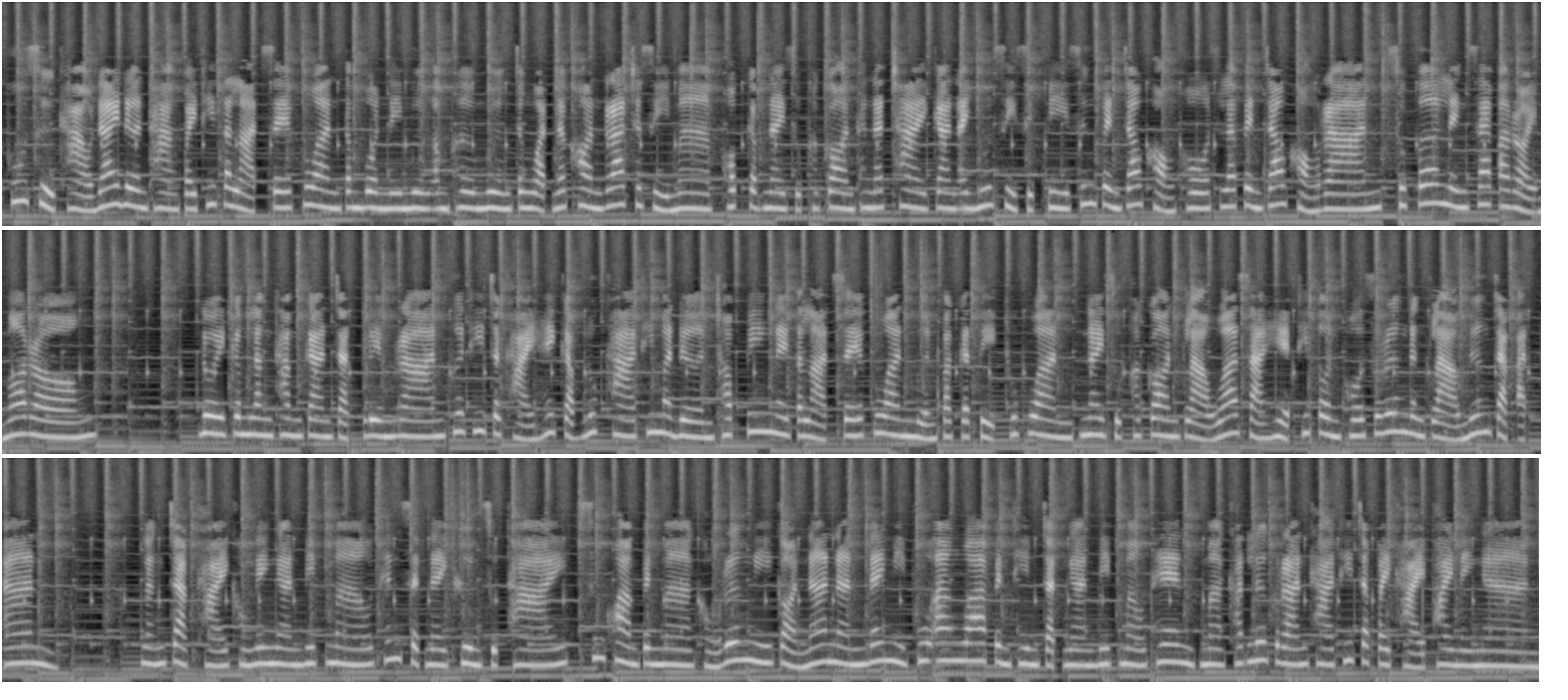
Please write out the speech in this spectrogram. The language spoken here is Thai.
ผู้สื่อข่าวได้เดินทางไปที่ตลาดเซฟวันตำบลในเมืองอำเภอเมืองจังหวัดนครราชสีมา พบกับนายสุภกรธนัชชัยการอายุ 40 ปี ซึ่งเป็นเจ้าของโพสต์และเป็นเจ้าของร้านซูเปอร์เล้งแซบอร่อยม่อร้อง โดยกำลังทำการจัดเตรียมร้านเพื่อที่จะขายให้กับลูกค้าที่มาเดินช้อปปิ้งในตลาดเซฟวันเหมือนปกติทุกวัน นายสุภกรกล่าวว่าสาเหตุที่ตนโพสต์เรื่องดังกล่าวเนื่องจากอัดอั้นหลังจากขายของในงาน Big Mountain เสร็จในคืนสุดท้าย ซึ่งความเป็นมาของเรื่องนี้ก่อนหน้านั้นได้มีผู้อ้างว่าเป็นทีมจัดงาน Big Mountain มาคัดเลือกร้านค้าที่จะไปขายภายในงาน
